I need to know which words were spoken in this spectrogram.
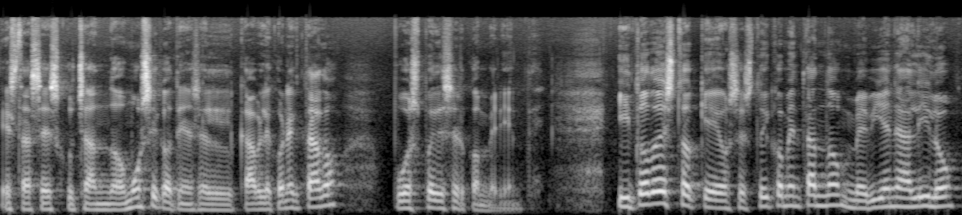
estás escuchando música o tienes el cable conectado, pues puede ser conveniente. Y todo esto que os estoy comentando me viene al hilo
